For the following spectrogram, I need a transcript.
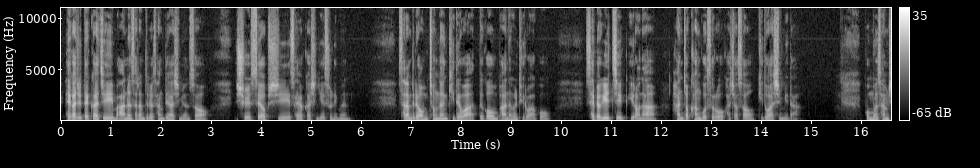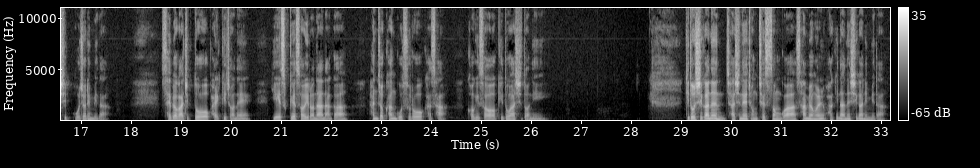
해가 질 때까지 많은 사람들을 상대하시면서 쉴 새 없이 사역하신 예수님은 사람들의 엄청난 기대와 뜨거운 반응을 뒤로하고 새벽 일찍 일어나 한적한 곳으로 가셔서 기도하십니다. 본문 35절입니다. 새벽 아직도 밝기 전에 예수께서 일어나 나가 한적한 곳으로 가사 거기서 기도하시더니 기도 시간은 자신의 정체성과 사명을 확인하는 시간입니다.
